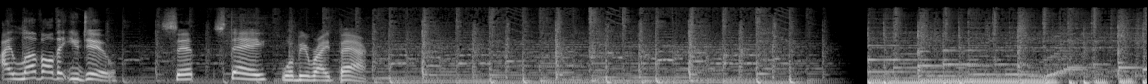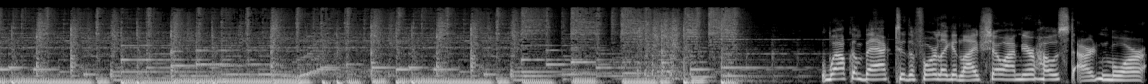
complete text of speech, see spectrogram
I love all that you do. Sit, stay. We'll be right back. Welcome back to the Four Legged Life Show. I'm your host, Arden Moore.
